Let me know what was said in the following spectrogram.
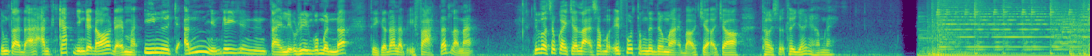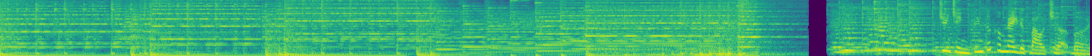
Chúng ta đã ăn cắp những cái đó để mà in, ấn những cái tài liệu riêng của mình đó, thì cái đó là bị phạt rất là nặng. Chúng ta sẽ quay trở lại sau một ít phút thông tin thương mại bảo trợ cho thời sự thế giới ngày hôm nay. Hôm nay được bảo trợ bởi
